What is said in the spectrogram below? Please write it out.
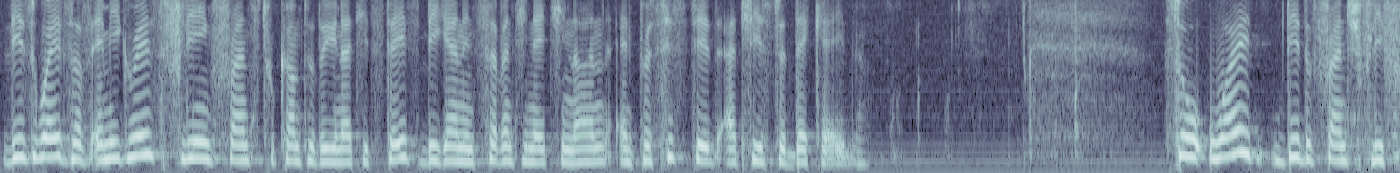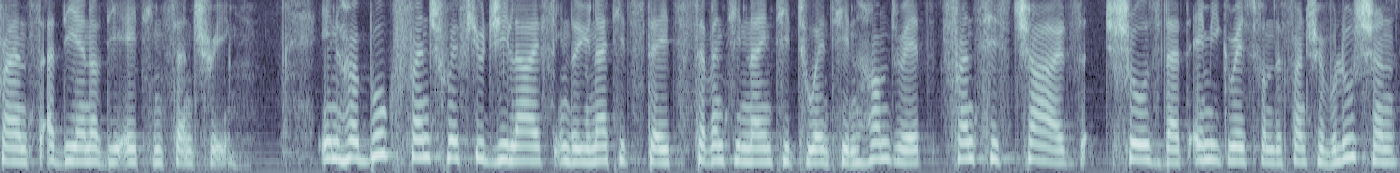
These waves of emigres fleeing France to come to the United States began in 1789 and persisted at least a decade. So, why did the French flee France at the end of the 18th century? In her book, French Refugee Life in the United States, 1790 to 1800, Frances Childs shows that emigres from the French Revolution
